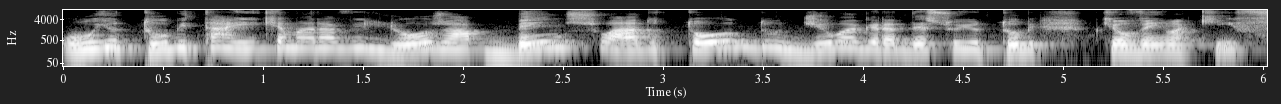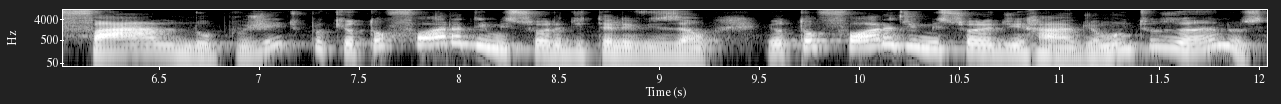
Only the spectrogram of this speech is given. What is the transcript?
O YouTube tá aí que é maravilhoso, abençoado. Todo dia eu agradeço o YouTube, porque eu venho aqui e falo. Gente, porque eu tô fora de emissora de televisão, eu tô fora de emissora de rádio há muitos anos.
